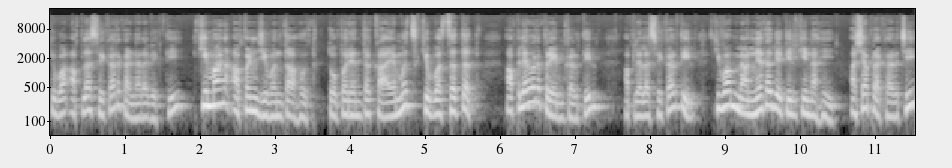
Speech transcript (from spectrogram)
किंवा आपला स्वीकार करणाऱ्या व्यक्ती किमान आपण जिवंत आहोत तोपर्यंत कायमच किंवा सतत आपल्यावर प्रेम करतील आपल्याला स्वीकारतील किंवा मान्यता देतील की नाही अशा प्रकारची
